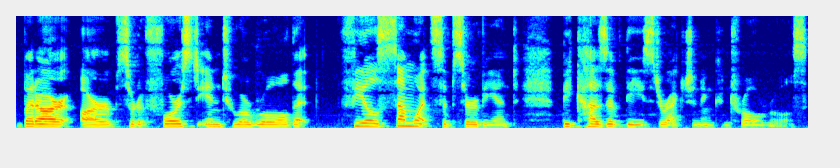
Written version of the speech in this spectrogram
but are, are sort of forced into a role that feels somewhat subservient because of these direction and control rules.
